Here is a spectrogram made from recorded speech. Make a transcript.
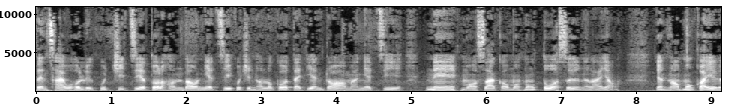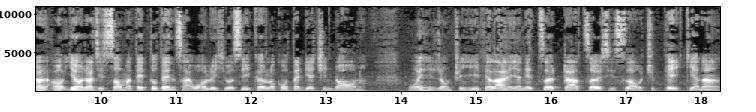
Tên xài của họ lựa của chị chia, tôi là hòn đầu nhiệt gì của chị nó logo tại điện đó mà nhiệt gì nè mò xa có một mong tua sư nữa là vậy giờ nó mong có ý ra ở ra chỉ sau mà tên tu tên xài của họ hiệu gì cơ logo tại điện trình đó nữa. Ôi rong chỉ gì thế lại giờ nên chơi ra chơi xì sâu chỉ phê kia nữa.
